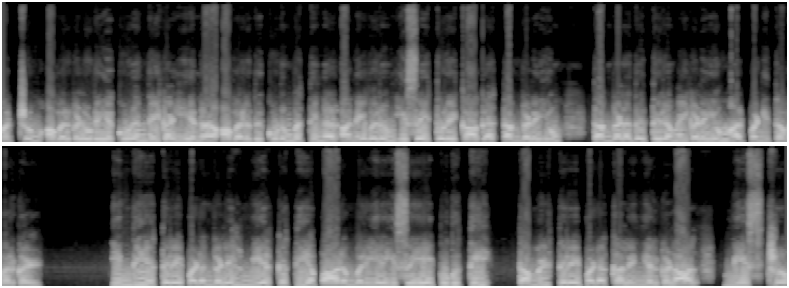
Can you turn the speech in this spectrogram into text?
மற்றும் அவர்களுடைய குழந்தைகள் என அவரது குடும்பத்தினர் அனைவரும் இசைத்துறைக்காக தங்களையும் தங்களது திறமைகளையும் அர்ப்பணித்தவர்கள். இந்திய திரைப்படங்களில் மேற்கத்திய பாரம்பரிய இசையை புகுத்தி தமிழ் திரைப்பட கலைஞர்களால் மேஸ்ட்ரோ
